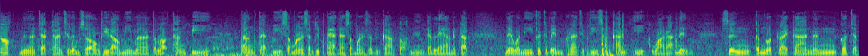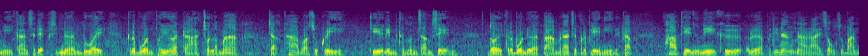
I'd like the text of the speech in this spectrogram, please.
นอกเหนือจากการเฉลิมฉลองที่เรามีมาตลอดทั้งปี ตั้งแต่ปี 2538 และ 2539 ต่อเนื่องกันแล้วนะครับ ในวันนี้ก็จะเป็นพระราชพิธีสำคัญอีกวาระหนึ่ง ซึ่งกำหนดรายการนั้นก็จะมีการเสด็จพระชิมเนินด้วยกระบวนพระยุหตราชนละมาก จากท่าวาสุกรี ที่ริมถนนสามเสนโดยกระบวนเรือตามราชประเพณีนะครับ ภาพเทียนอยู่นี้คือเรือพระที่นั่งนารายทรงสุบรรณ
